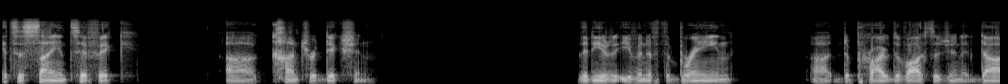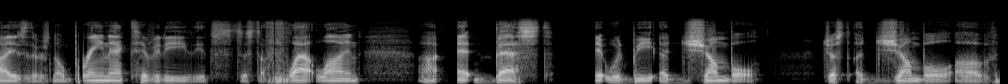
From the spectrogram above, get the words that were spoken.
it's a scientific uh, contradiction that even even if the brain uh, deprived of oxygen, it dies. There's no brain activity. It's just a flat line. Uh, at best, it would be a jumble, just a jumble of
